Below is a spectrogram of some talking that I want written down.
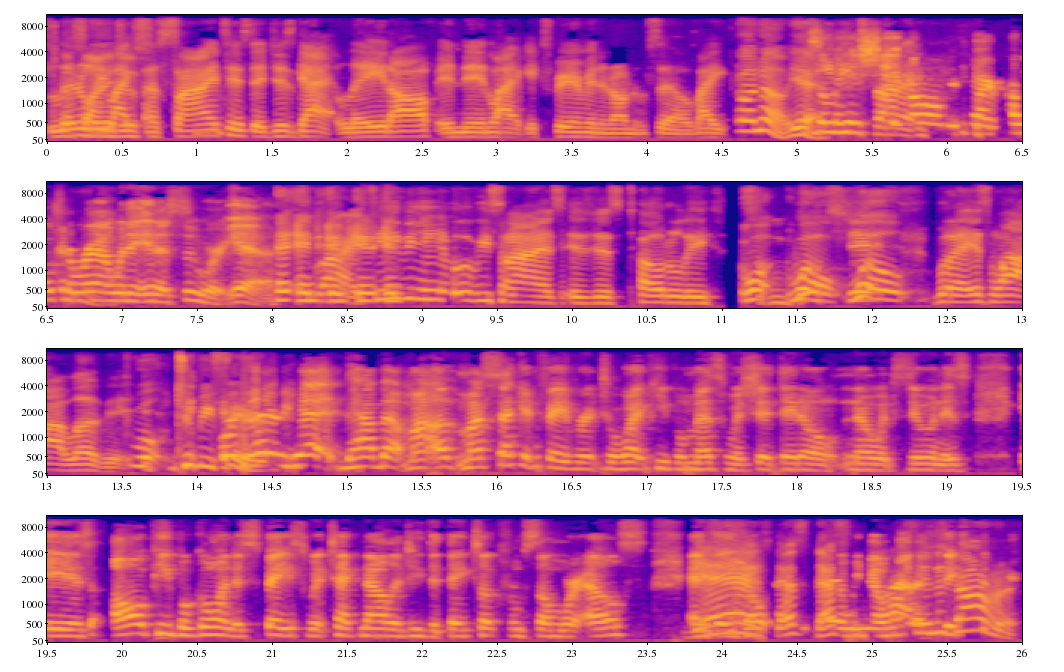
literally like a scientist that just got laid off and then like experimented on themselves like Oh no, yeah. Some of his shit Fine. home and start poking around with it in a sewer. Yeah. And, and, right and- and- TV and movie science is just totally well, some well, well, but it's why I love it. well. To be Or fair, better yet, how about my oth- my second favorite to white people messing with shit they don't know what's doing is is all people going to space with technology that they took from somewhere else and they don't that's that's, we know how to in the fix it.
